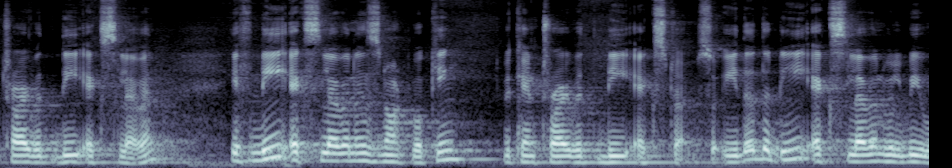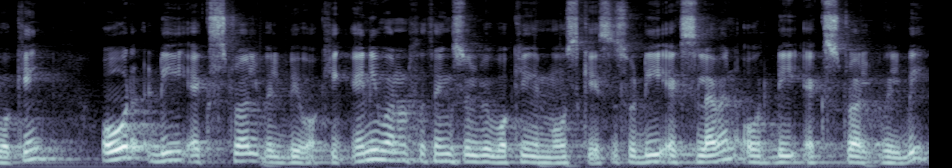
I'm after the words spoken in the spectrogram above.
try with DX11. If DX11 is not working, we can try with DX12. So either the DX11 will be working or DX12 will be working. Any one of the things will be working in most cases. So DX11 or DX12 will be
